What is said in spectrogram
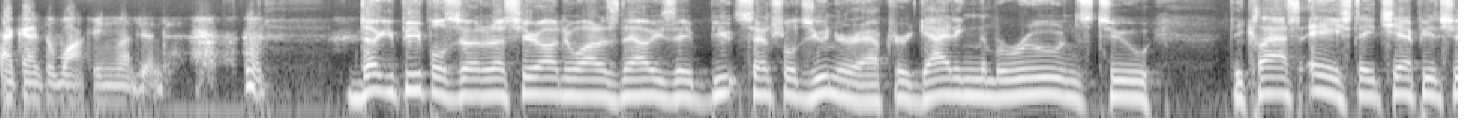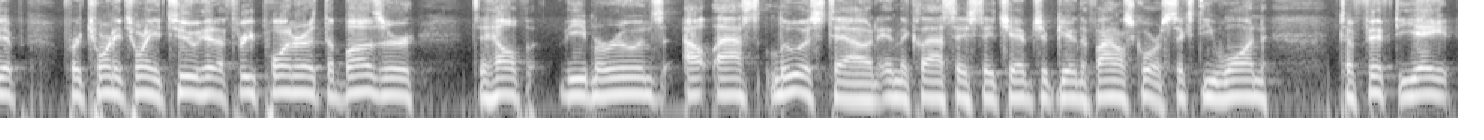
That guy's a walking legend. Dougie Peoples joining us here on Nuanez Now. He's a Butte Central junior after guiding the Maroons to the Class A state championship for 2022. Hit a three pointer at the buzzer to help the Maroons outlast Lewistown in the Class A state championship game. The final score 61 to 58.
